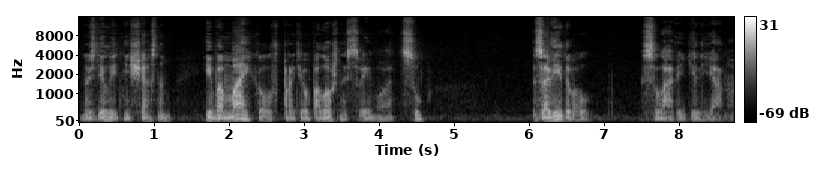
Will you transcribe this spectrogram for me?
но сделает несчастным, ибо Майкл, в противоположность своему отцу, завидовал славе Гильяну.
